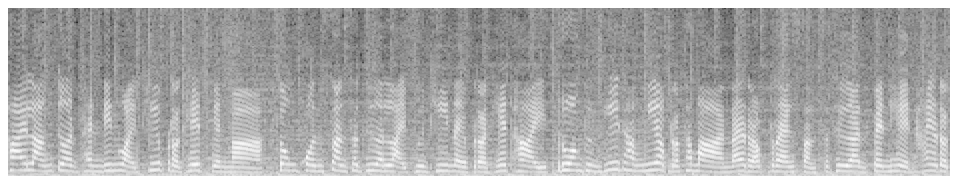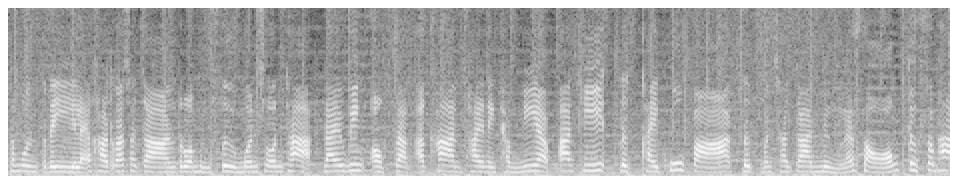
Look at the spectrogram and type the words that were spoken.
ภายหลังเกิดแผ่นดินไหวที่ประเทศเมียนมา ส่งผลสั่นสะเทือนหลายพื้นที่ในประเทศไทย รวมถึงที่ทำเนียบรัฐบาลได้รับแรงสั่นสะเทือน เป็นเหตุให้รัฐมนตรีและข้าราชการรวมถึงสื่อมวลชนค่ะ ได้วิ่งออกจากอาคารภายในทำเนียบ อาทิตึกไทยคู่ฟ้า ตึกบัญชาการ 1 และ 2 ตึกสภา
